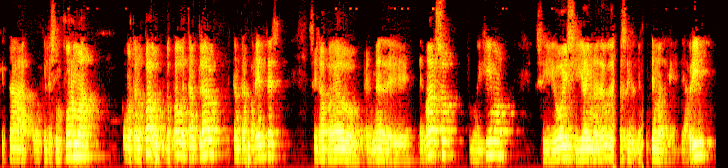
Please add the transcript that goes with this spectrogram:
que está o que les informa cómo están los pagos. Los pagos están claros, están transparentes, se le ha pagado el mes de, de marzo, como dijimos, si hoy si hay una deuda es el, tema de, de, abril.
